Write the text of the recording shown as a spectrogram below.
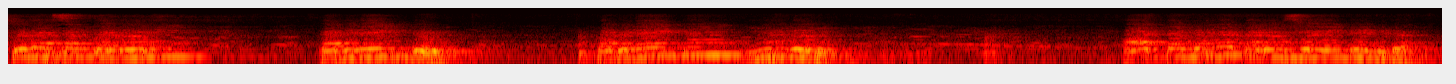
சிவசன் கல்லூரி பதினைந்து. பதினைந்து இருபது. ஆட்டமுடிய கடைசி ஐந்து நிமிடம்.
